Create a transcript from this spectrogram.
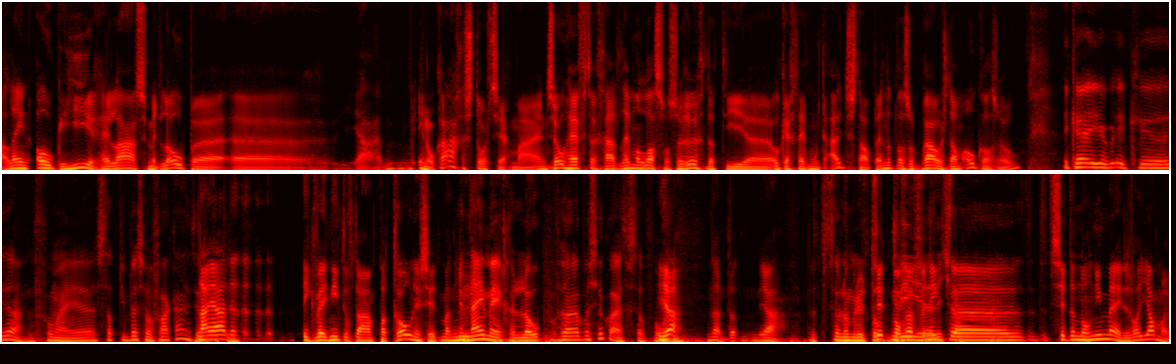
Alleen ook hier helaas met lopen eh, ja, in elkaar gestort, zeg maar. En zo heftig gaat het helemaal last van zijn rug dat hij eh, ook echt heeft moeten uitstappen. En dat was op Brouwersdam ook al zo. ik, eh, ik, ik, ja, voor mij stapt hij best wel vaak uit. Nou ik ja, het ik weet niet of daar een patroon in zit, maar nu... In Nijmegen loop was hij ook uitgestapt ja, nou, dat, ja, dat Zo noem je de top zit nog drie, even niet. Ja. het zit hem nog niet mee. Dat is wel jammer.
